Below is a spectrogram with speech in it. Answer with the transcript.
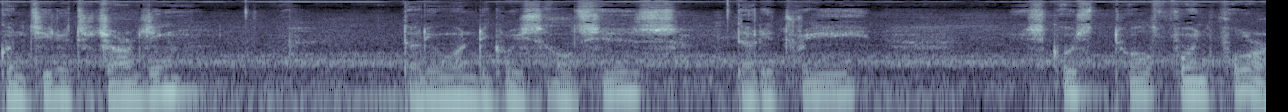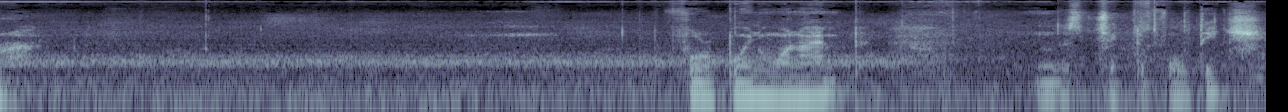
continue to charging. 31 degrees celsius. 33 it goes 12.4 4.1 amp. Let's check the voltage.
